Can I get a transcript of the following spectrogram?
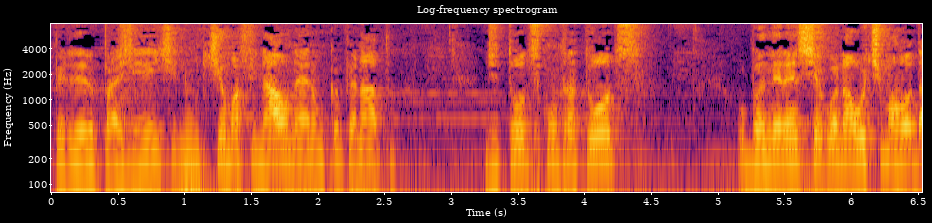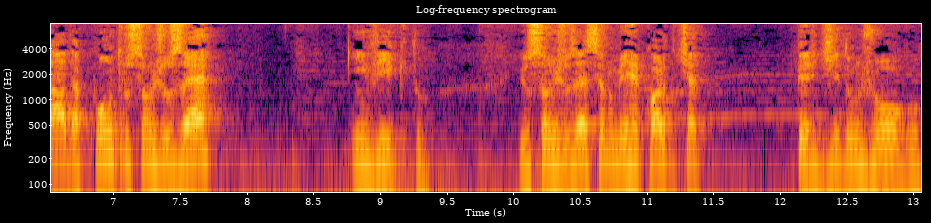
perderam pra gente. Não tinha uma final, né? Era um campeonato de todos contra todos. O Bandeirantes chegou na última rodada contra o São José, invicto. E o São José, se eu não me recordo, tinha perdido um jogo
